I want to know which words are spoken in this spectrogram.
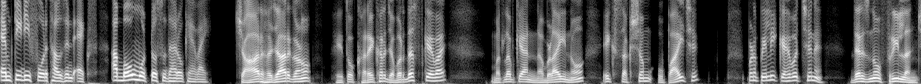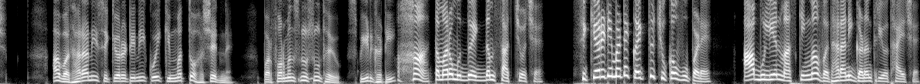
એમટીડી ફોર થાઉઝન્ડ એક્સ આ બહુ મોટો સુધારો કહેવાય. ચાર હજાર ગણો? એ તો ખરેખર જબરદસ્ત કહેવાય. મતલબ કે આ નબળાઈનો એક સક્ષમ ઉપાય છે. પણ પેલી કહેવત છે ને there is no free lunch આ વધારાની સિક્યોરિટીની કોઈ કિંમત તો હશે જ ને. પરફોર્મન્સનું શું થયું? સ્પીડ ઘટી? હા તમારો મુદ્દો એકદમ સાચો છે. સિક્યોરિટી માટે કંઈક તો ચૂકવવું પડે. આ બુલિયન માસ્કિંગમાં વધારાની ગણતરીઓ થાય છે.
